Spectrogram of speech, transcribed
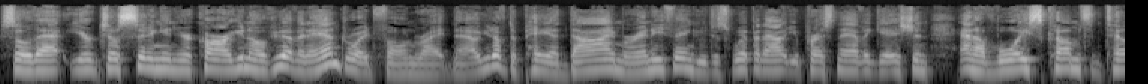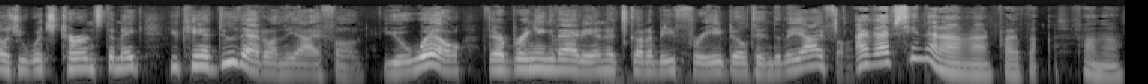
so that you're just sitting in your car. You know, if you have an Android phone right now, you don't have to pay a dime or anything. You just whip it out, you press navigation, and a voice comes and tells you which turns to make. You can't do that on the iPhone. You will. They're bringing that in. It's going to be free built into the iPhone. I've, I've seen that on an iPhone, though.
